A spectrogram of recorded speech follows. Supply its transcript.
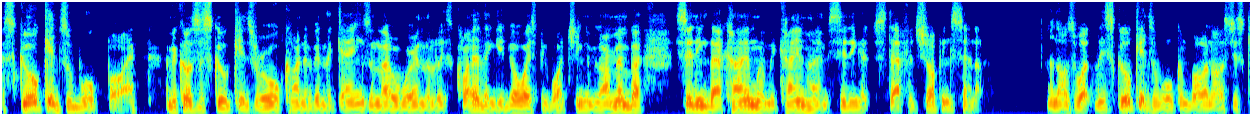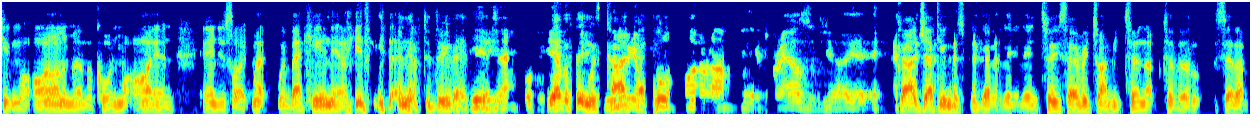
school kids would walk by. And because the school kids were all kind of in the gangs and they were wearing the loose clothing, you'd always be watching them. And I remember sitting back home when we came home, sitting at Stafford Shopping Centre and I was what these school kids were walking by, and I was just keeping my eye on them out of the corner of my eye, and and just like, mate, we're back here now. You, you don't have to do that. Yeah, exactly. The other thing was carjacking. Pull a firearm in their trousers, you know. Yeah. Carjacking was big over there then too. So every time you turn up to the set up,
